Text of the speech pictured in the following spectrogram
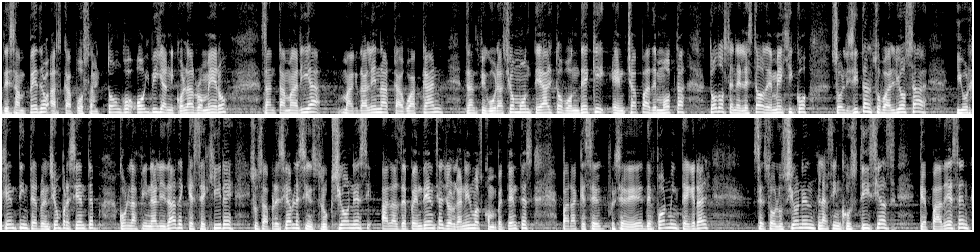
de San Pedro, Azcapotzaltongo, hoy Villa Nicolás Romero, Santa María, Magdalena, Cahuacán, Transfiguración, Monte Alto, Bondequi, en Chapa de Mota, todos en el Estado de México, solicitan su valiosa y urgente intervención, presidente, con la finalidad de que se gire sus apreciables instrucciones a las dependencias y organismos competentes para que se, de forma integral se solucionen las injusticias que padecen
